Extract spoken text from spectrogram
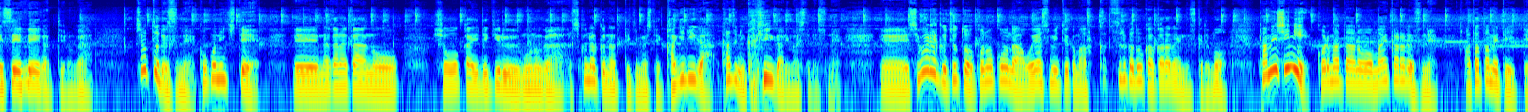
SF 映画っていうのがちょっとですねここに来てえー、なかなかあの紹介できるものが少なくなってきまして限りが数に限りがありましてですね、えー、しばらくちょっとこのコーナーお休みというか、まあ、復活するかどうかわからないんですけども試しにこれまたあの前からですね温めていって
